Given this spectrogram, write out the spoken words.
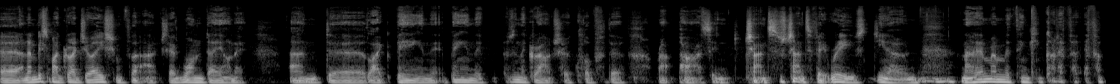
uh, and I missed my graduation for that. Actually, I had one day on it, and uh, like being in the being in the I was in the Groucho Club for the wrap party and chatting, chatting to Vic Reeves, you know, and, and I remember thinking, God, if a, if a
